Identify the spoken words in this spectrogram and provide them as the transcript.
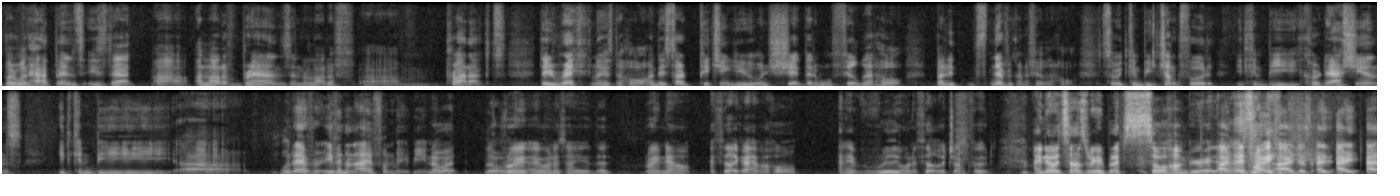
But what happens is that uh, a lot of brands and a lot of um, products they recognize the hole and they start pitching you on shit that will fill that hole, but it's never gonna fill that hole. So it can be junk food, it can be Kardashians, it can be uh, whatever, even an iPhone maybe. You know what? Though Roy, I want to tell you that right now I feel like I have a hole, and I really want to fill it with junk food. I know it sounds weird, but I'm so hungry right now. I just, I, I just, I, I, I,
